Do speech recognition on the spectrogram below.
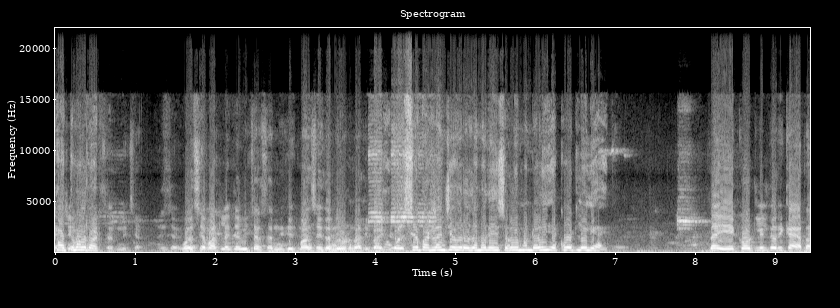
काय तुम्हाला काय वाटतं? वळसे पाटलाच्या विचारसरणीचीच माणसं इथं निवडून आली पाहिजे. वळसे पाटलांच्या विरोधामध्ये ही सगळी मंडळी एकवटलेली आहेत. नाही एकवटली तरी काय आता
